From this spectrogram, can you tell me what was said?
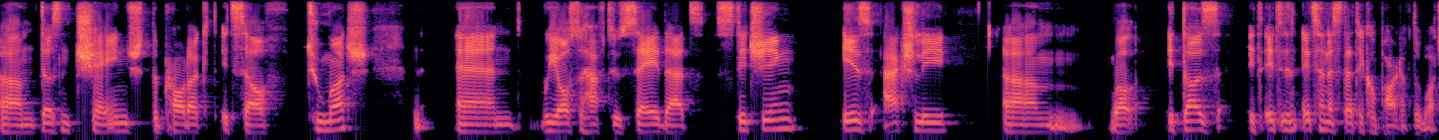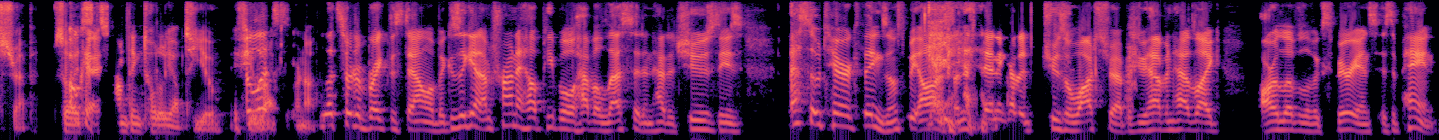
um, doesn't change the product itself too much. And we also have to say that stitching is actually um, well, it does it, it's it's an aesthetical part of the watch strap. So okay. it's something totally up to you if so you like it or not. Let's sort of break this down a little bit because again, I'm trying to help people have a lesson in how to choose these esoteric things. Let's be honest, understanding how to choose a watch strap if you haven't had like our level of experience is a pain.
